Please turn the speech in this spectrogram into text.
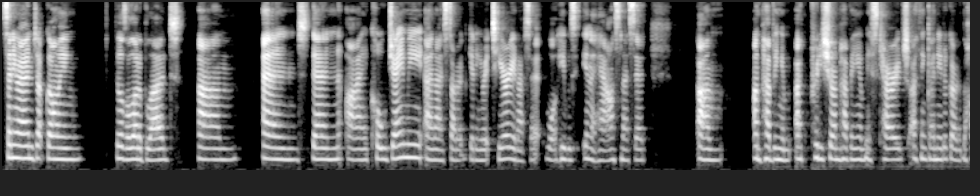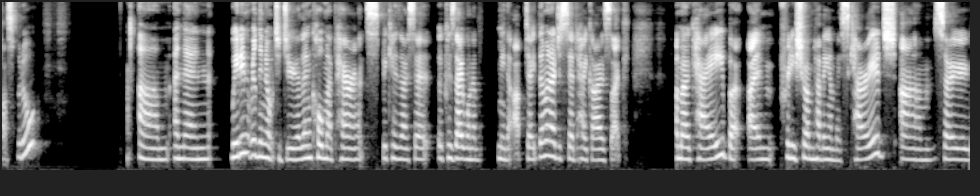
So anyway, I ended up going. There was a lot of blood. Um, and then I called Jamie and I started getting a bit teary. And I said, well, he was in the house, and I said, um, I'm having a, I'm pretty sure I'm having a miscarriage. I think I need to go to the hospital. Um, and then we didn't really know what to do. I then called my parents because I said, because they wanted me to update them. And I just said, hey guys, like, I'm okay, but I'm pretty sure I'm having a miscarriage. Um, so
